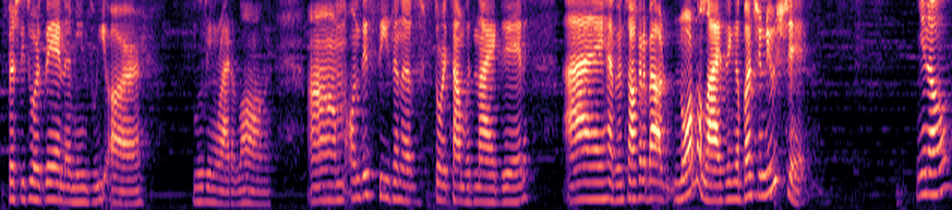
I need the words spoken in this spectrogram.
especially towards the end, that means we are moving right along. Um, on this season of Storytime with Naya Good, I have been talking about normalizing a bunch of new shit. You know,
